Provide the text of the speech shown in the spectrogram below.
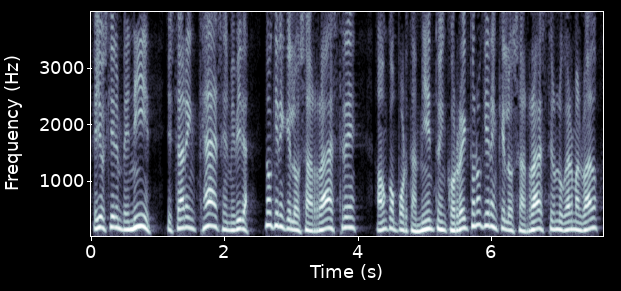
ellos quieren venir y estar en casa en mi vida. No quieren que los arrastre a un comportamiento incorrecto. No quieren que los arrastre a un lugar malvado.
